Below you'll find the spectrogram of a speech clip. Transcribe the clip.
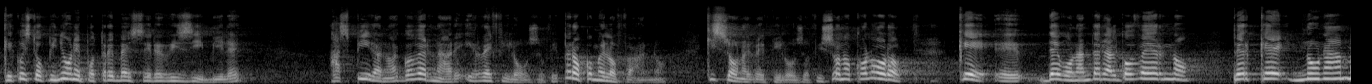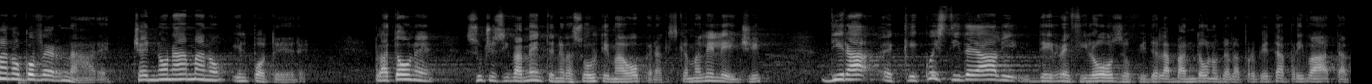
che questa opinione potrebbe essere risibile, aspirano a governare i re filosofi. Però come lo fanno? Chi sono i re filosofi? Sono coloro che eh, devono andare al governo perché non amano governare, cioè non amano il potere. Platone successivamente nella sua ultima opera che si chiama Le leggi dirà eh, che questi ideali dei re filosofi, dell'abbandono della proprietà privata,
